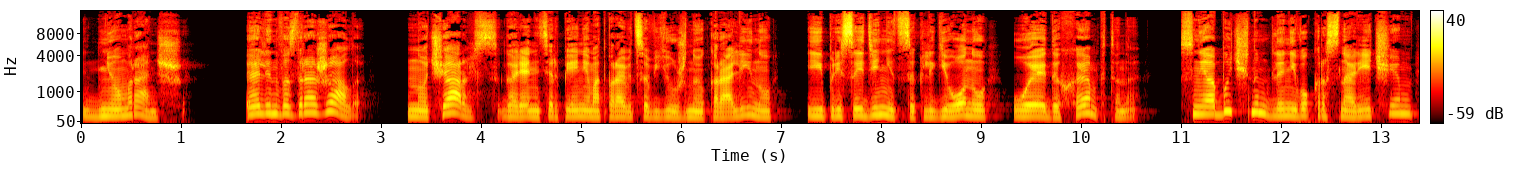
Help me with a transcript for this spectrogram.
днем раньше. Эллен возражала, но Чарльз, горя нетерпением отправиться в Южную Каролину и присоединиться к легиону Уэйда Хэмптона с необычным для него красноречием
